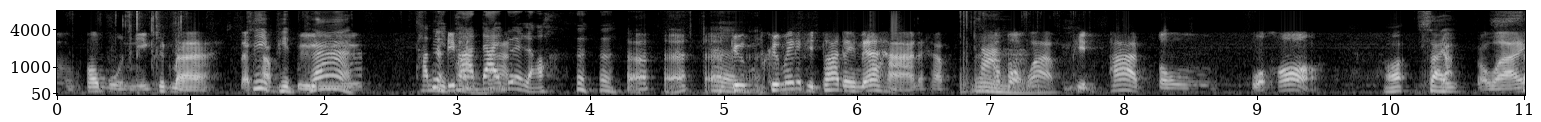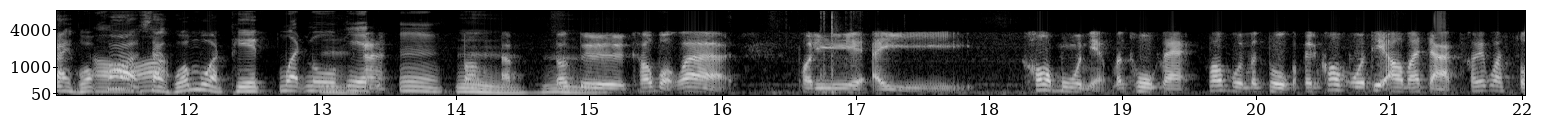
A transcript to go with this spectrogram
ำข้อมูลนี้ขึ้นมานะครับที่ผิดพลาด คือ ทำผิดพลาดได้ด้วยเหรอ เออ คือคือไม่ได้ผิดพลาดในเนื้อหานะครับค่ะ เขาบอกว่าผิดพลาดตรงหัวข้อ อ๋อใส่จับเอาไว้ ใส่หัวข้ออ๋อใส่หัวหมวดผิด หมวดหมู่ผิดอะอืม ต้องครับ อืม ก็คือเขาบอกว่าพอดีไอ ข้อมูลเนี่ยมันถูกแหละข้อมูลมันถูกเป็นข้อมูลที่เอามาจากเขาเรียกว่าโซ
